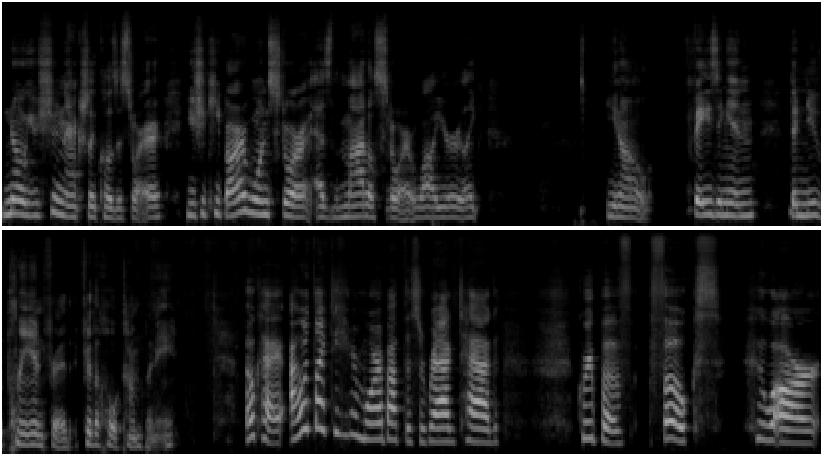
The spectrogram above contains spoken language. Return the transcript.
no, you shouldn't actually close the store. You should keep our one store as the model store while you're like, you know, phasing in the new plan for for the whole company. Okay, I would like to hear more about this ragtag group of folks who are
